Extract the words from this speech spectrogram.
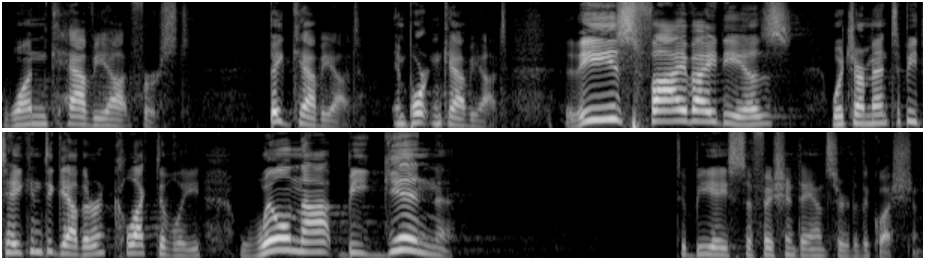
one caveat first. Big caveat, important caveat. These five ideas, which are meant to be taken together collectively, will not begin to be a sufficient answer to the question.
